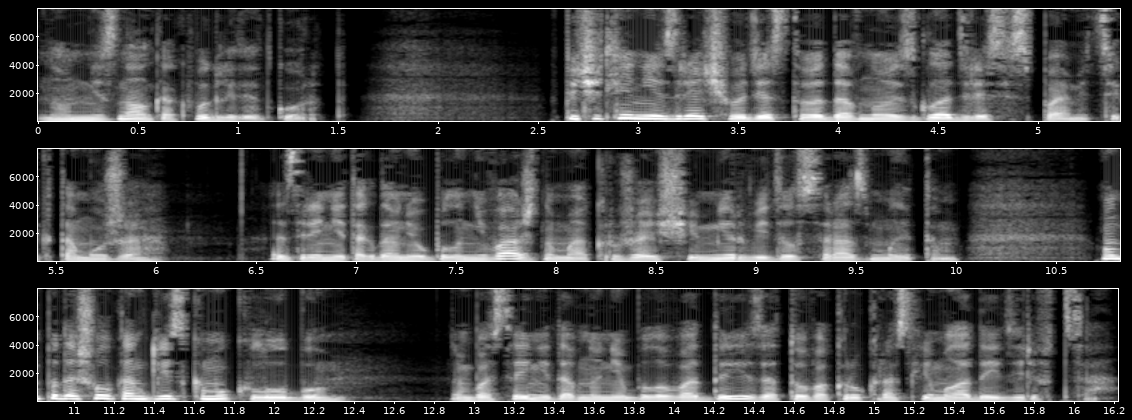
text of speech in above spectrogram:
Но он не знал, как выглядит город. Впечатления зрячего детства давно изгладились из памяти, к тому же зрение тогда у него было неважным, и окружающий мир виделся размытым. Он подошел к английскому клубу, в бассейне давно не было воды, зато вокруг росли молодые деревца.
